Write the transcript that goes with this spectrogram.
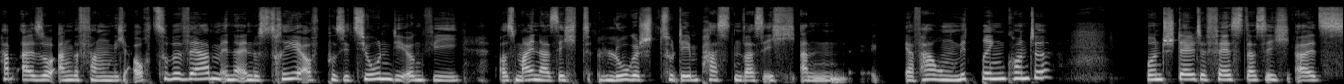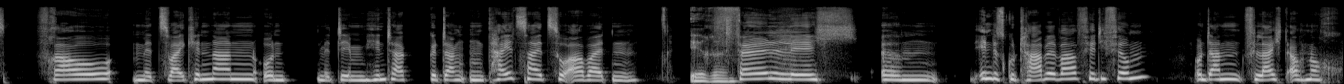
Hab also angefangen, mich auch zu bewerben in der Industrie auf Positionen, die irgendwie aus meiner Sicht logisch zu dem passten, was ich an Erfahrungen mitbringen konnte. und stellte fest, dass ich als Frau mit zwei Kindern und mit dem Hintergedanken, Teilzeit zu arbeiten, Irre. völlig ähm, indiskutabel war für die Firmen. Und dann vielleicht auch noch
